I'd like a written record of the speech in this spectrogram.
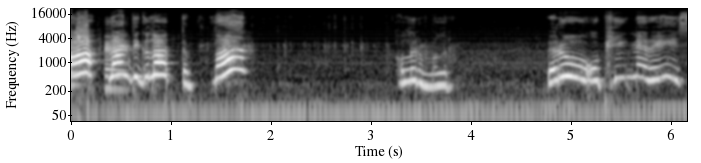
Aa lan Deagle'ı attım. Lan. Alırım alırım. Bero o ping ne reis?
